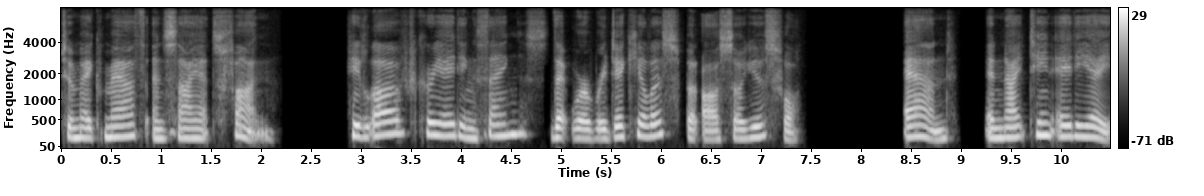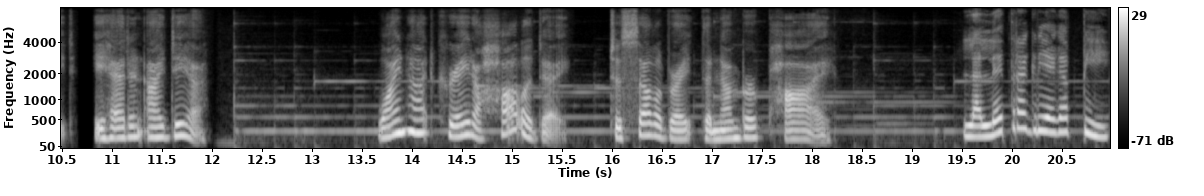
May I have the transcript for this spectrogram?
to make math and science fun. He loved creating things that were ridiculous but also useful. And in 1988, he had an idea. Why not create a holiday to celebrate the number pi? La letra griega pi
